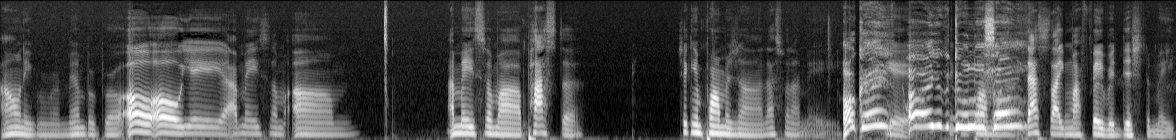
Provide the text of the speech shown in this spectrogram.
I don't even remember, bro. Oh, oh, yeah, yeah, yeah. I made some, um, I made some uh pasta, chicken parmesan. That's what I made. Okay, Yeah, all right, you can do a little parmesan. something. That's like my favorite dish to make.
